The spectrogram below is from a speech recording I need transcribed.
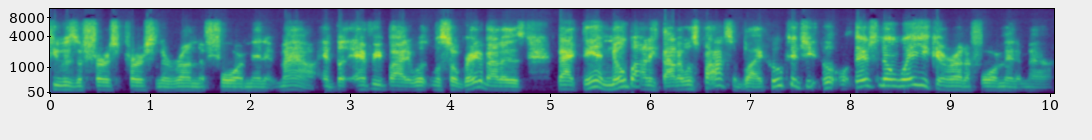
He was the first person to run the four minute mile. And but everybody, what was so great about it is back then nobody thought it was possible. Like who could you? There's no way you can run a four minute mile.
